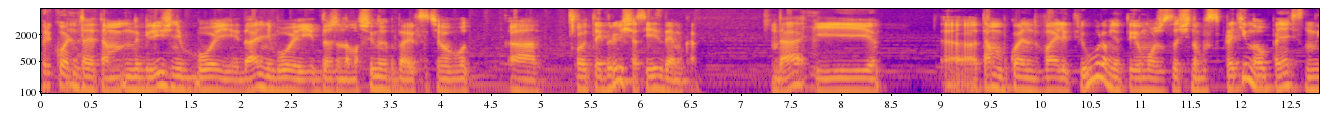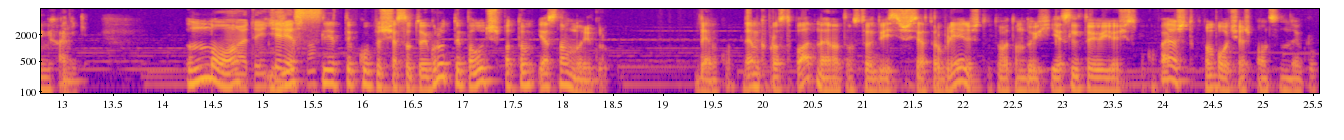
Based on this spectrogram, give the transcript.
прикольно. Да, там на ближний бой, и дальний бой, и даже на машинах добавили. Кстати, вот а, у этой игры сейчас есть демка. Да, mm-hmm. и а, там буквально два или три уровня, ты ее можешь достаточно быстро пройти, но понять основные механики. Но ну, это если ты купишь сейчас эту игру, ты получишь потом и основную игру. Демку. Демка просто платная, она там стоит 260 рублей или что-то в этом духе. Если ты ее сейчас покупаешь, то потом получаешь полноценную игру.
